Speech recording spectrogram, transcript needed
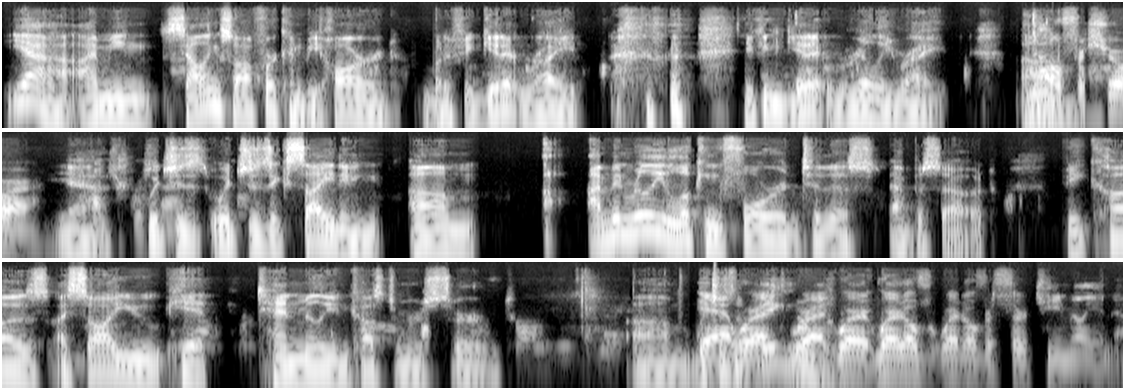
yeah, I mean, selling software can be hard, but if you get it right, you can get it really right. No, um, for sure. Yeah, 100%. which is which is exciting. Um, I've been really looking forward to this episode because I saw you hit 10 million customers served. Um, yeah, we're at, we're, at, we're, we're, at over we're at over 13 million now.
